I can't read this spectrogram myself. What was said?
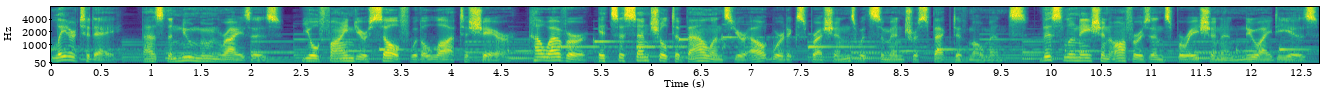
Later today, as the new moon rises, you'll find yourself with a lot to share. However, it's essential to balance your outward expressions with some introspective moments. This lunation offers inspiration and new ideas,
